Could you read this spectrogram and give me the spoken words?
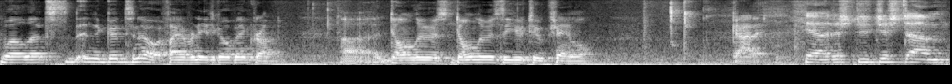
Well, that's good to know if I ever need to go bankrupt. Uh, don't lose don't lose the YouTube channel. Got it. Yeah. Just just um,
